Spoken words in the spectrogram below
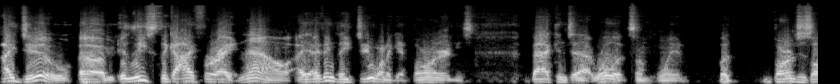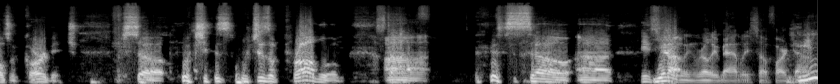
I do. Um, at least the guy for right now. I, I think they do want to get Barnes back into that role at some point. But Barnes is also garbage, so which is which is a problem. Uh, so uh, he's yeah. struggling really badly so far. Down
